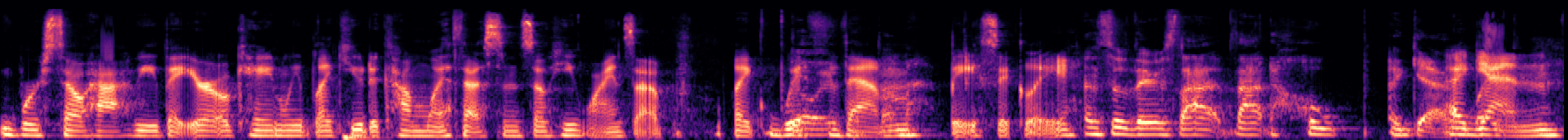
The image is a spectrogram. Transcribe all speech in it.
we're so happy that you're okay and we'd like you to come with us. And so he winds up like with them, them. basically. And so there's that that hope again. Again. Like,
